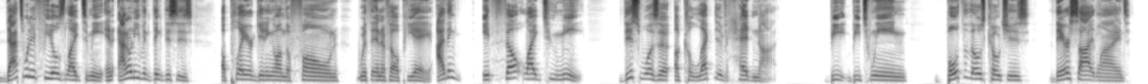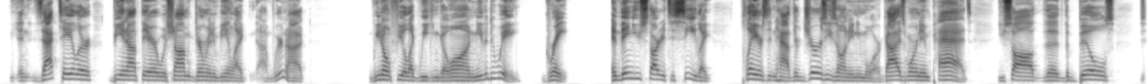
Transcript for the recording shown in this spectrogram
That's what it feels like to me. And I don't even think this is a player getting on the phone with the NFLPA. I think it felt like to me this was a, a collective head nod be, between both of those coaches, their sidelines, and Zac Taylor being out there with Sean McDermott and being like, nah, we're not, we don't feel like we can go on. Neither do we. Great. And then you started to see like players didn't have their jerseys on anymore. Guys weren't in pads. You saw the the Bills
